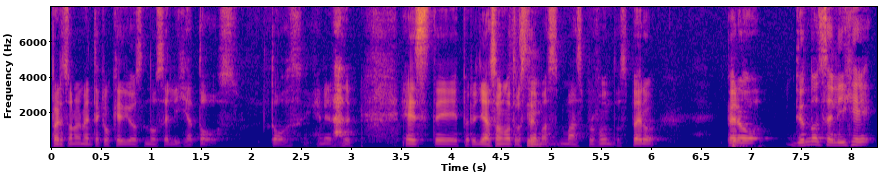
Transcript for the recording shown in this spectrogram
personalmente creo que Dios nos elige a todos, todos en general. Este, pero ya son otros temas más profundos. Pero, pero Dios nos elige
